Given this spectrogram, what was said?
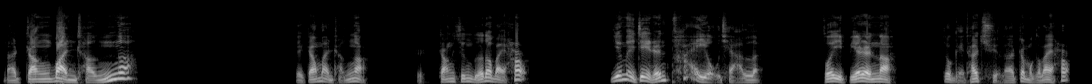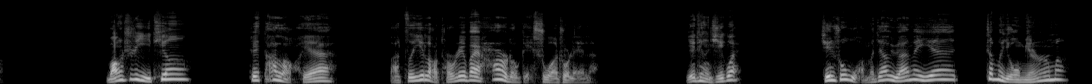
那张半成啊？这张半成啊，是张兴德的外号，因为这人太有钱了，所以别人呢就给他取了这么个外号。王氏一听，这大老爷把自己老头这外号都给说出来了，也挺奇怪，心说我们家员外爷这么有名吗？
